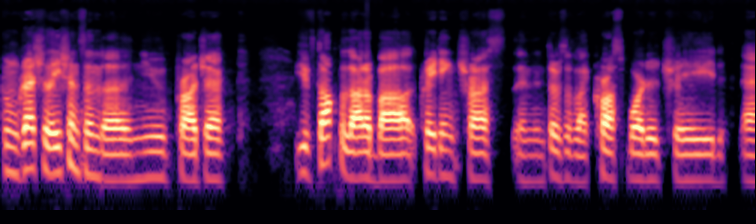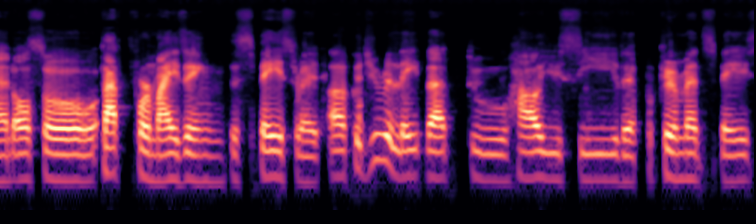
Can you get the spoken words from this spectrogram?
Congratulations on the new project You've talked a lot about creating trust and in terms of like cross-border trade and also platformizing the space, right? Uh, could you relate that to how you see the procurement space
